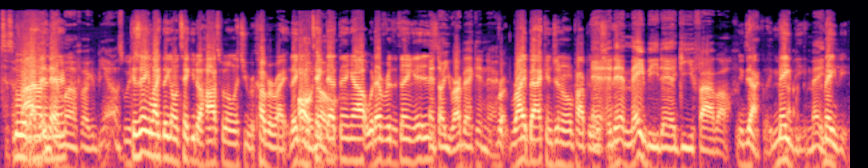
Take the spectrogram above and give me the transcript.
to move survive around in in that there. motherfucker. Be honest with because you, it ain't like they gonna take you to the hospital and let you recover right. They gonna Oh, take no. that thing out, whatever the thing is, and throw you right back in there. r- right back in general And, population. and then maybe they'll give you five off. exactly, maybe, Uh, maybe, maybe.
